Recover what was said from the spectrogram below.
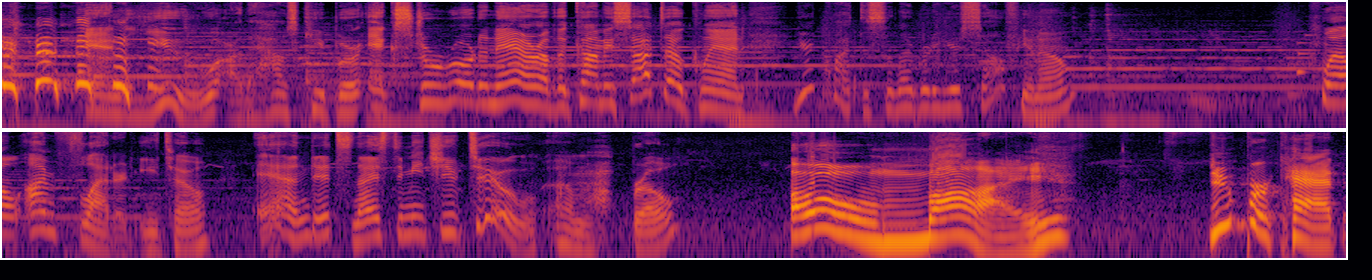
and you are the housekeeper extraordinaire of the Kamisato clan. You're quite the celebrity yourself, you know. Well, I'm flattered, Itto. And it's nice to meet you too, um, bro. Oh my. Super Cat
